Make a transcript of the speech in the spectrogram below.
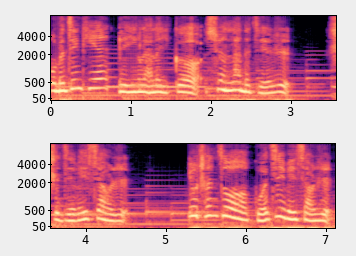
我们今天也迎来了一个绚烂的节日——世界微笑日，又称作国际微笑日。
